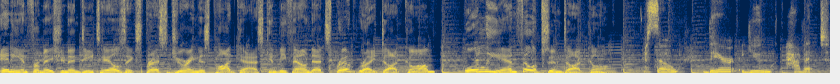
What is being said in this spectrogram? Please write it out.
Any information and details expressed during this podcast can be found at sproutright.com or liannephillipson.com. So there you have it.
